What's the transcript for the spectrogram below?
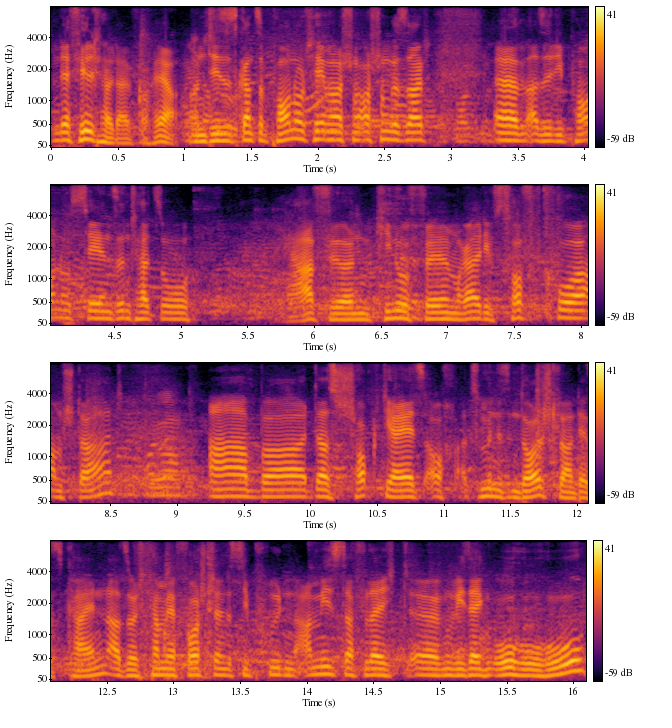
Und der fehlt halt einfach, ja. Und dieses ganze Porno-Thema, schon auch schon gesagt, ähm, also die Pornoszenen sind halt so, ja, für einen Kinofilm relativ softcore am Start. Aber das schockt ja jetzt auch, zumindest in Deutschland, jetzt keinen. Also ich kann mir vorstellen, dass die prüden Amis da vielleicht irgendwie denken, oh ho ho,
